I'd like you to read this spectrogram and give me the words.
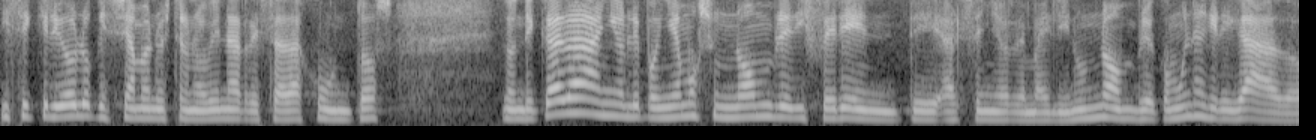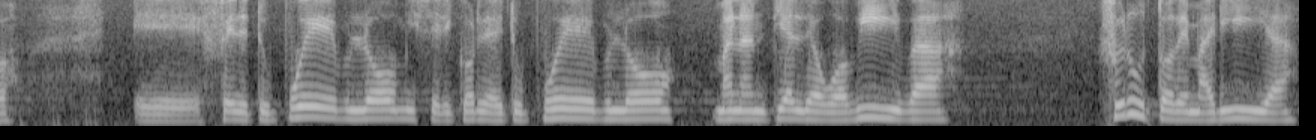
y se creó lo que se llama nuestra novena rezada juntos donde cada año le poníamos un nombre diferente al Señor de Mailín, un nombre como un agregado, eh, fe de tu pueblo, misericordia de tu pueblo, manantial de agua viva, fruto de María,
